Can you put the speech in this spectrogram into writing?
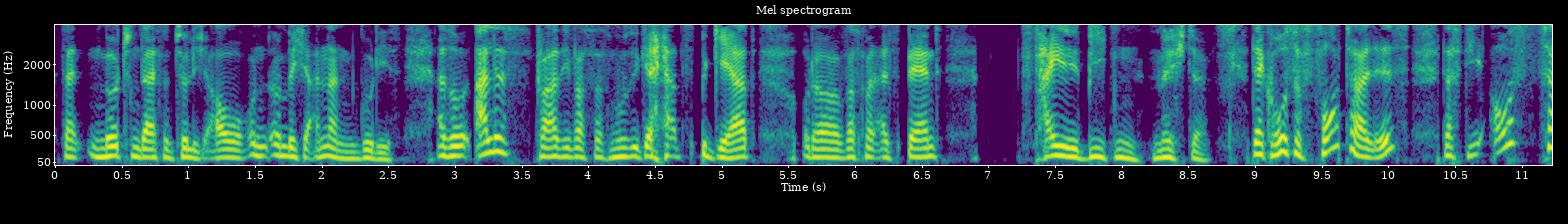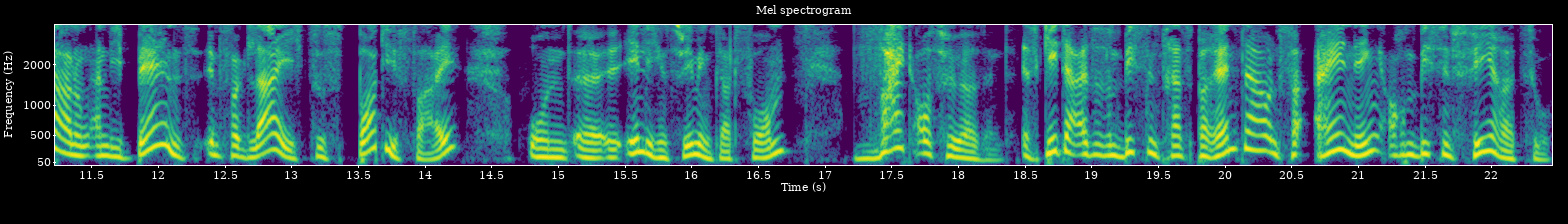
sein Merchandise natürlich auch und irgendwelche anderen Goodies. Also alles quasi, was das Musikerherz begehrt oder was man als Band Pfeil bieten möchte. Der große Vorteil ist, dass die Auszahlung an die Bands im Vergleich zu Spotify und äh, ähnlichen Streaming-Plattformen weitaus höher sind. Es geht da also so ein bisschen transparenter und vor allen Dingen auch ein bisschen fairer zu.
